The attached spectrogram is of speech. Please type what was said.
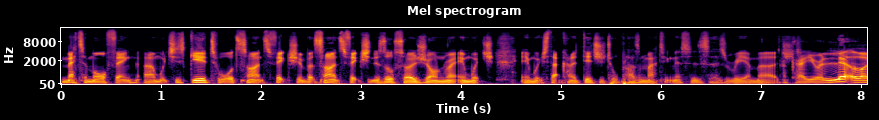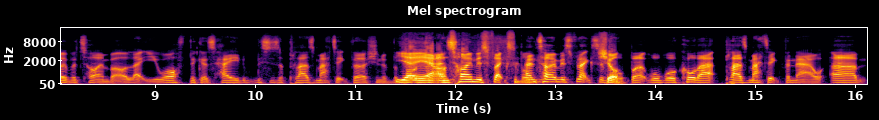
Metamorphing, um, which is geared towards science fiction, but science fiction is also a genre in which in which that kind of digital plasmaticness has, has re-emerged. Okay, you're a little over time, but I'll let you off because hey, this is a plasmatic version of the Yeah, podcast. yeah, and time is flexible. and time is flexible. Sure. But we'll, we'll call that plasmatic for now. Um,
